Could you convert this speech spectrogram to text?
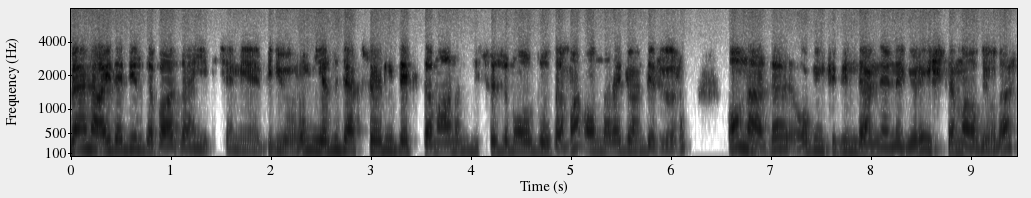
ben ayda bir de bazen yetişemeyebiliyorum. Yazacak, söyleyecek zamanım bir sözüm olduğu zaman onlara gönderiyorum. Onlar da o günkü gündemlerine göre işleme alıyorlar.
